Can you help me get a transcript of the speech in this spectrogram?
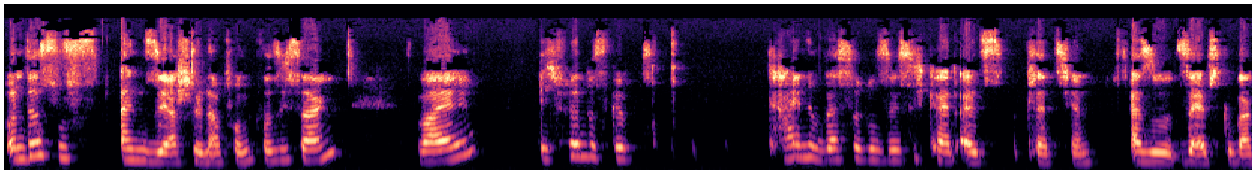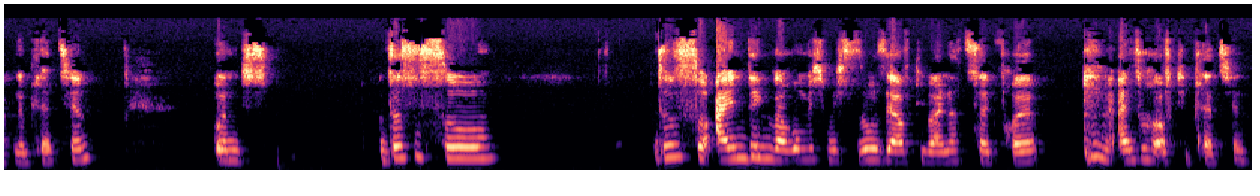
Und das ist ein sehr schöner Punkt, muss ich sagen, weil ich finde, es gibt keine bessere Süßigkeit als Plätzchen, also selbstgebackene Plätzchen. Und das ist so, das ist so ein Ding, warum ich mich so sehr auf die Weihnachtszeit freue, einfach auf die Plätzchen.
